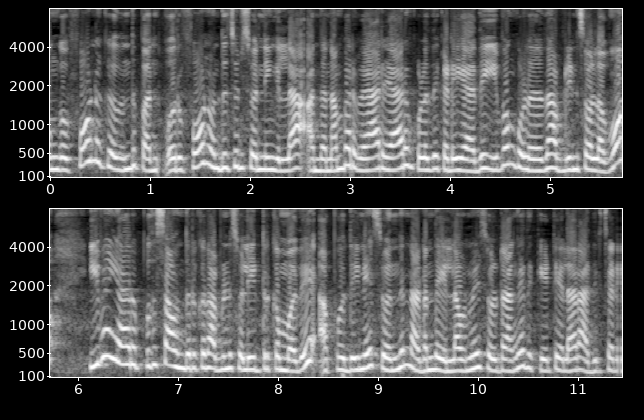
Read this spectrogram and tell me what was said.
உங்கள் ஃபோனுக்கு வந்து பந் ஒரு ஃபோன் வந்துச்சுன்னு சொன்னீங்கல்ல அந்த நம்பர் வேறு யாரும் குழுது கிடையாது இவன் குழுது தான் அப்படின்னு சொல்லவும் இவன் யார் புதுசாக வந்திருக்கிறோம் அப்படின்னு சொல்லிட்டு இருக்கும்போதே அப்போ தினேஷ் வந்து நடந்த எல்லாமே சொல்கிறாங்க இதை கேட்டு எல்லாரும் அதிர்ச்சி அடை-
